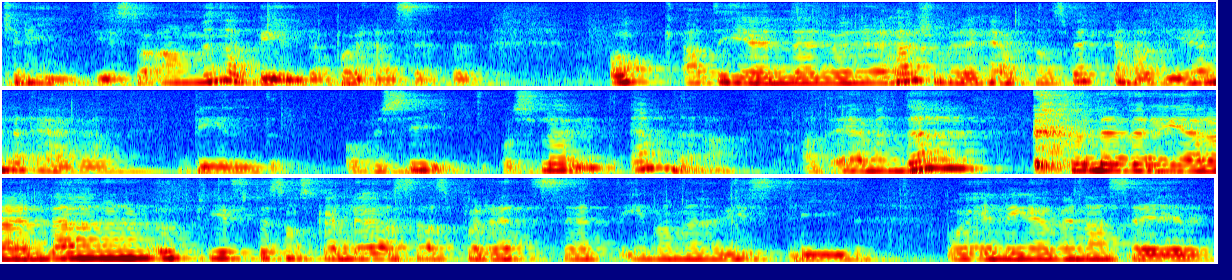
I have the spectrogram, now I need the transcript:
kritiskt och använda bilden på det här sättet. Och att det gäller, och det är det här som är det häpnadsväckande, att det gäller även bild och musik och slöjdämnena. Att även där så levererar läraren uppgifter som ska lösas på rätt sätt inom en viss tid och eleverna säger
